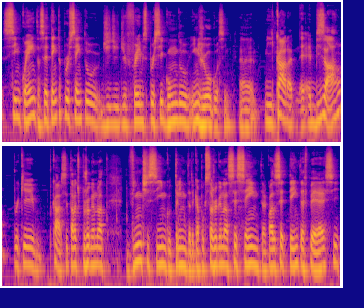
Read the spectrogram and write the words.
50, 70% de, de, de frames por segundo em jogo, assim. É, e, cara, é, é, bizarro, porque, cara, você tava, tipo, jogando a 25, 30, daqui a pouco você tá jogando a 60, quase 70 FPS,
